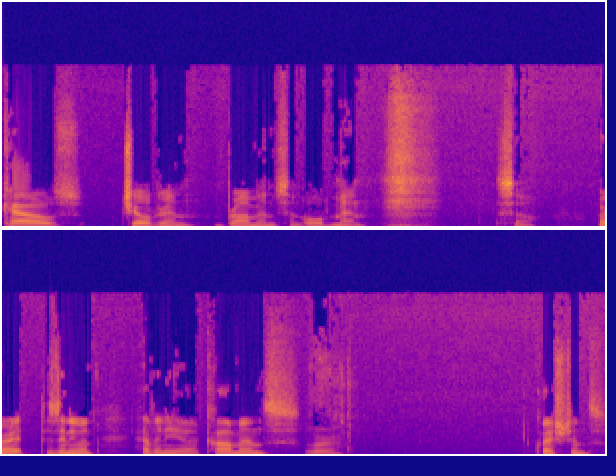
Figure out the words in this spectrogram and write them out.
cows, children, Brahmins, and old men. So, all right. Does anyone have any uh, comments or questions?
